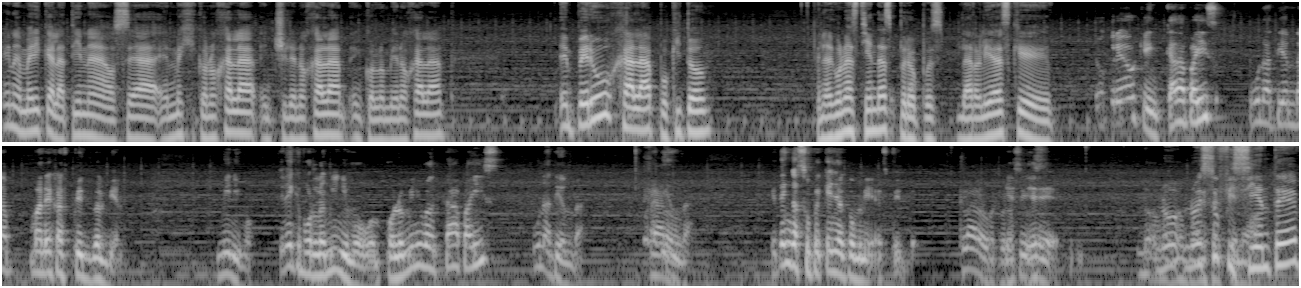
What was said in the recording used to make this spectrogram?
en América Latina. O sea, en México no jala, en Chile no jala, en Colombia no jala. En Perú jala poquito. En algunas tiendas, pero pues la realidad es que... Yo creo que en cada país una tienda maneja Speedball bien. Mínimo. Tiene que por lo mínimo, por lo mínimo en cada país, una tienda. Una tienda. Que tenga su pequeña comunidad de Speedball. Claro, pero pues eh, no, no, es suficiente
